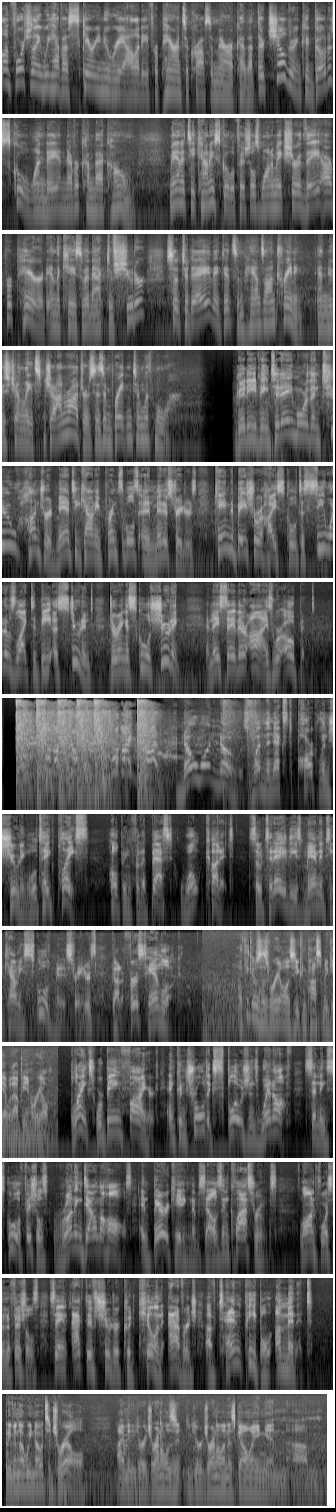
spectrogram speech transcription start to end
Well, unfortunately, we have a scary new reality for parents across America that their children could go to school one day and never come back home. Manatee County school officials want to make sure they are prepared in the case of an active shooter. So today they did some hands-on training. And News Channel 8's John Rogers is in Bradenton with more. Good evening. Today, more than 200 Manatee County principals and administrators came to Bayshore High School to see what it was like to be a student during a school shooting. And they say their eyes were opened. Oh my God! No one knows when the next Parkland shooting will take place. Hoping for the best won't cut it. So today, these Manatee County school administrators got a first-hand look. I think it was as real as you can possibly get without being real. Blanks were being fired and controlled explosions went off, sending school officials running down the halls and barricading themselves in classrooms. Law enforcement officials say an active shooter could kill an average of 10 people a minute. Even though we know it's a drill, I mean, your adrenaline is, your adrenaline is going, and um,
